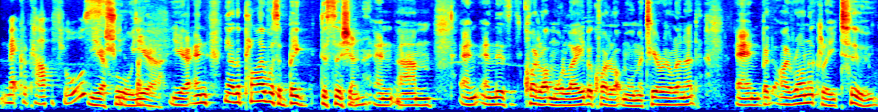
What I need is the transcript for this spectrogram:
macrocarpa floors. Yeah, sure. So, yeah, yeah, and you know the ply was a big decision, and um, and and there's quite a lot more labour, quite a lot more material in it, and but ironically too,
